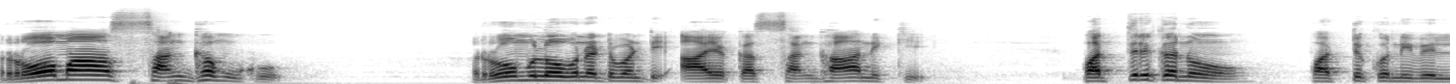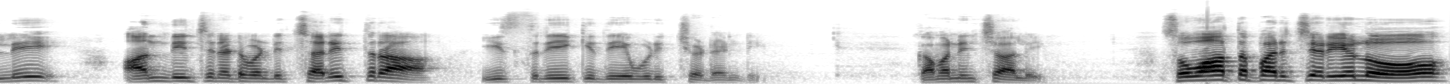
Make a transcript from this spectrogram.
రోమా సంఘముకు రోములో ఉన్నటువంటి ఆ యొక్క సంఘానికి పత్రికను పట్టుకొని వెళ్ళి అందించినటువంటి చరిత్ర ఈ స్త్రీకి దేవుడిచ్చాడండి. గమనించాలి. సువాత పరిచర్యలో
